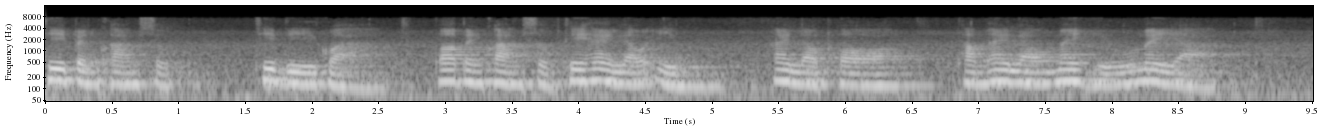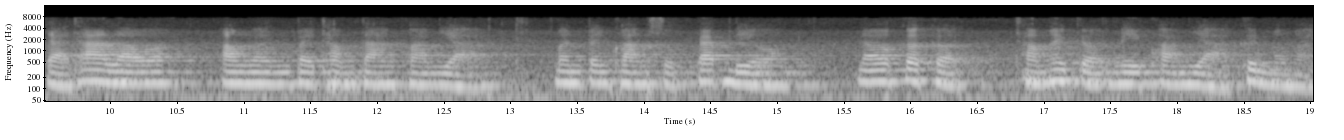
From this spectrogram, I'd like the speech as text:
ที่เป็นความสุขที่ดีกว่า เพราะเป็นความสุขที่ให้เราอิ่ม ให้เราพอทำให้เราไม่หิวไม่อยาก แต่ถ้าเราเอาเงินไปทำตามความอยาก มันเป็นความสุขแป๊บเดียว แล้วก็เกิดทำให้เกิดมีความอยากขึ้นมาใหม่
